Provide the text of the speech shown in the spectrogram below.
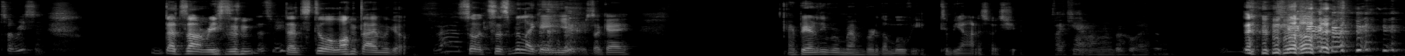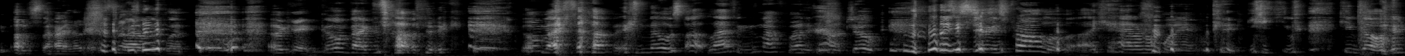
So recent. That's not recent. That's recent. That's still a long time ago. Nah, So it's it's been like eight years. Okay. I barely remember the movie, to be honest with you. I can't remember who I am. I'm sorry. That's so out of the blue. Okay, going back to topic. Going back to topic. No, stop laughing. It's not funny. It's not a joke. It's a serious problem. I can't. I don't know why. I am. Okay, keep, keep going.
